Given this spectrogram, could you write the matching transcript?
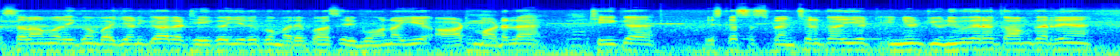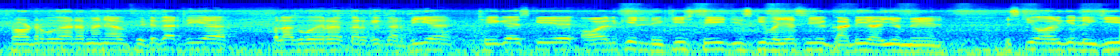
अस्सलाम भाई जान क्या हाल है? ठीक है? ये देखो, हमारे पास रिबोन आई है, आठ मॉडल है, ठीक है? इसका सस्पेंशन का ये इंजन ट्यूनिंग वगैरह काम कर रहे हैं फ्रॉडर वगैरह मैंने अब फिट कर दिया है प्लग वगैरह करके कर दिया है, ठीक है? इसकी ये ऑयल की लीकेज थी, जिसकी वजह से ये गाड़ी आई है मेन इसकी ऑयल की लीकी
